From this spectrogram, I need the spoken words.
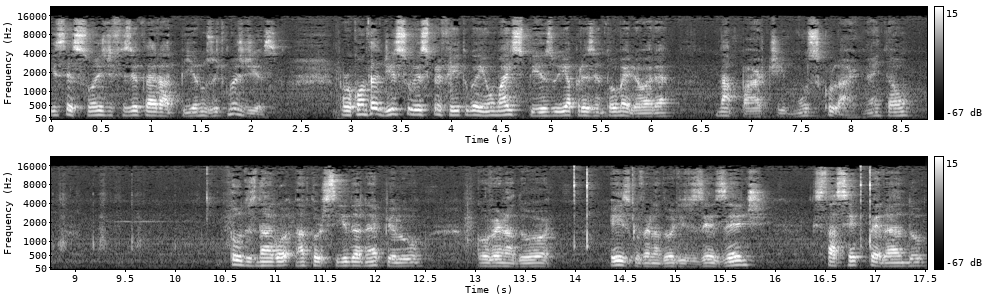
e sessões de fisioterapia nos últimos dias. Por conta disso, o ex-prefeito ganhou mais peso e apresentou melhora na parte muscular. Né? Então, todos na, na torcida né, pelo governador, ex-governador Iris Rezende, que está se recuperando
